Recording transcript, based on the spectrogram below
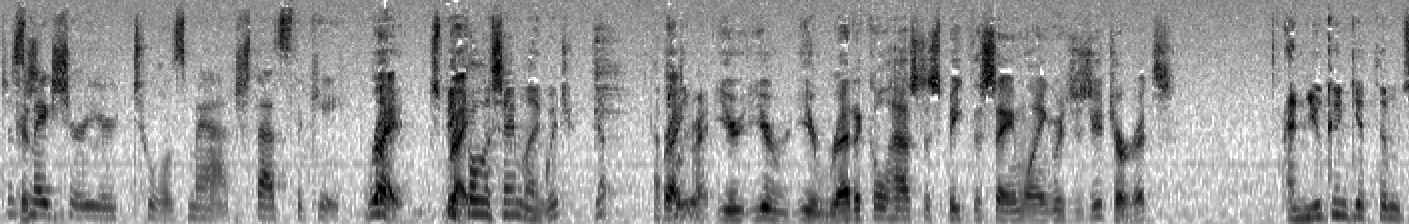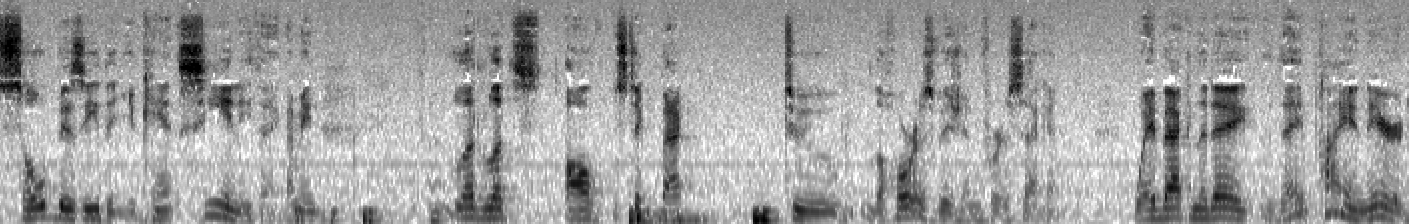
Just make sure your tools match. That's the key. Right. Speak right. all the same language. Yep. Absolutely right. Your, your your reticle has to speak the same language as your turrets. and you can get them so busy that you can't see anything. I mean, let, let's all stick back to the Horus vision for a second. Way back in the day, they pioneered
